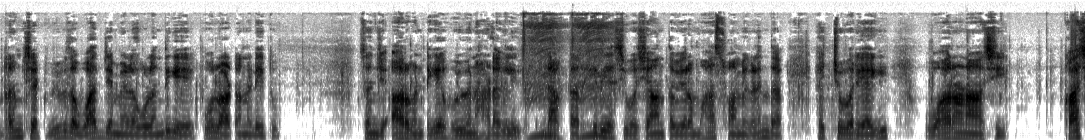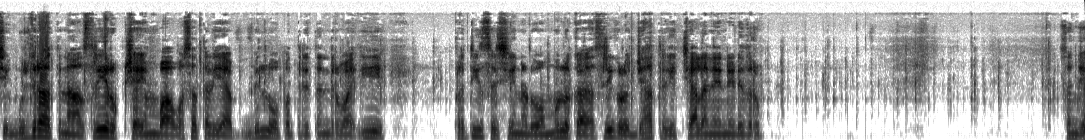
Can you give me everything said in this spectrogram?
ಡ್ರಮ್ ಸೆಟ್, ವಿವಿಧ ವಾದ್ಯ ಮೇಳಗಳೊಂದಿಗೆ ಕೋಲಾಟ ನಡೆಯಿತು. ಸಂಜೆ ಆರು ಗಂಟೆಗೆ ಹೂವಿನ ಹಡಗಲಿ, ಡಾಕ್ಟರ್ ಹಿರಿಯ ಶಿವಶಾಂತವೀರ ಮಹಾಸ್ವಾಮಿಗಳಿಂದ ಹೆಚ್ಚುವರಿಯಾಗಿ ವಾರಣಾಸಿ, ಕಾಶಿ ಗುಜರಾತಿನ ಶ್ರೀವೃಕ್ಷ ಎಂಬ ಹೊಸ ತಳಿಯ ಬಿಲ್ಲುವಪತ್ರೆ ತಂದಿರುವ ಈ ಪ್ರತಿ ಸಸಿ ನಡುವ ಮೂಲಕ ಶ್ರೀಗಳು ಜಾತ್ರೆಗೆ ಚಾಲನೆ ನೀಡಿದರು. ಸಂಜೆ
